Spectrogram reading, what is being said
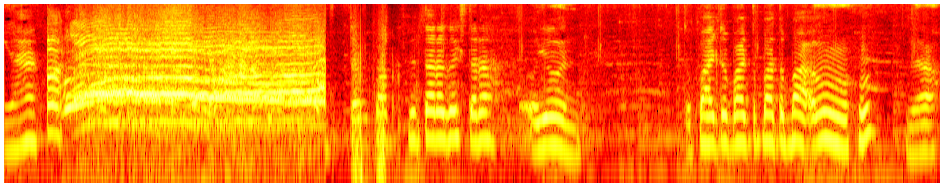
Ina. Tara, na tara guys. Tara. O yun. Tupa, tupa, tupa, tupa. Uh -huh. Yeah.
